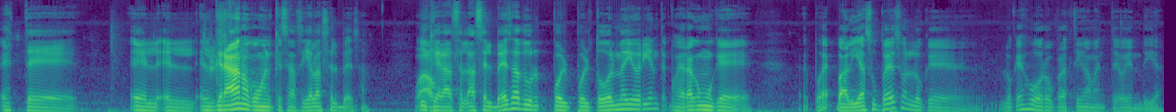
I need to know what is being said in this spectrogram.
este el, el- el grano con el que se hacía la cerveza. Wow. Y que la, la cerveza dur- por, por todo el Medio Oriente, pues era como que pues, valía su peso en lo que, lo que es oro prácticamente hoy en día.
